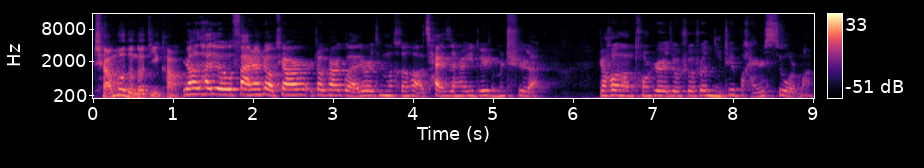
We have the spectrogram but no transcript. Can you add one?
全部都能抵抗。然后他就发张照片儿，照片儿过来就是他们很好的菜色，还有一堆什么吃的。然后呢，同事就说说你这不还是秀了吗？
